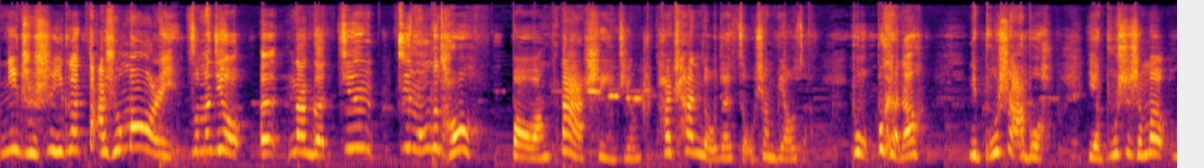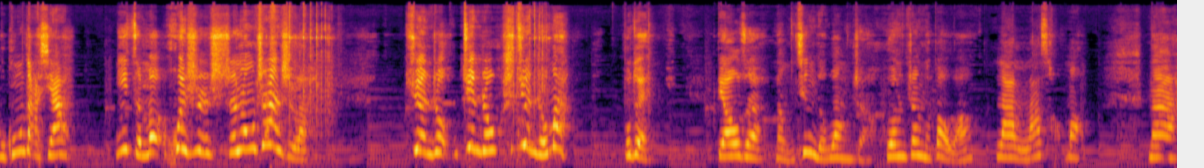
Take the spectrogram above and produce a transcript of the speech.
你只是一个大熊猫而已，怎么就呃那个金金龙的头？豹王大吃一惊，他颤抖地走向彪子。不，不可能！你不是阿波，也不是什么武功大侠，你怎么会是神龙战士了？卷轴，卷轴是卷轴吗？不对。彪子冷静地望着慌张的豹王，拉了拉草帽，那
